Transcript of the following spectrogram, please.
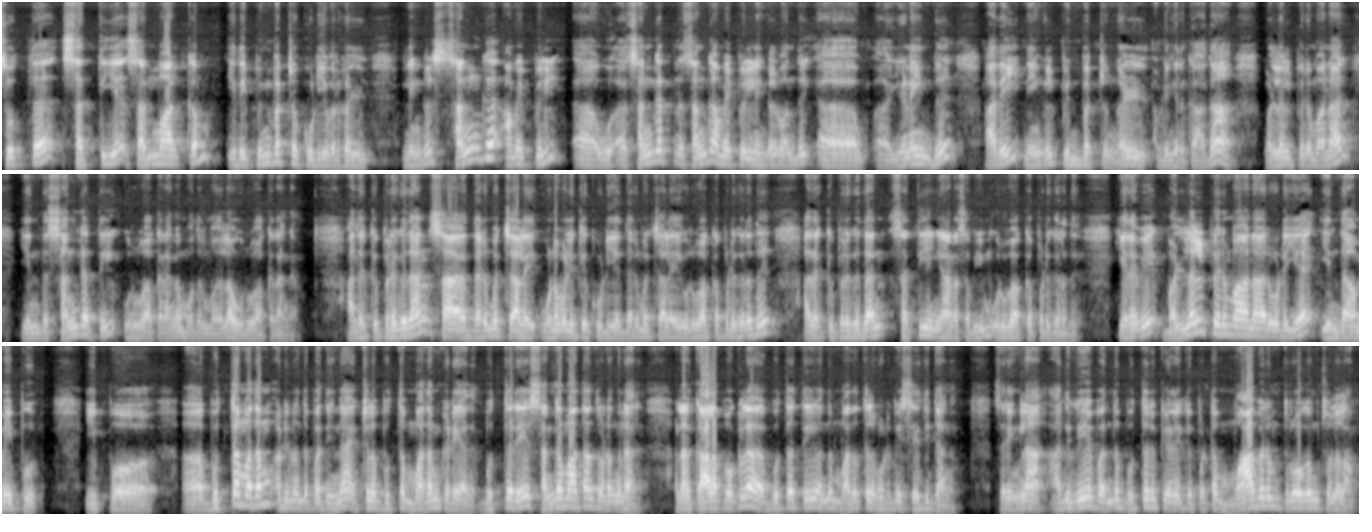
சுத்த சத்திய சன்மார்க்கம் இதை பின்பற்றக்கூடியவர்கள். நீங்கள் சங்க அமைப்பில் சங்க சங்க அமைப்பில் நீங்கள் வந்து இணைந்து அதை நீங்கள் பின்பற்றுங்கள் அப்படிங்கிறதுக்காக தான் வள்ளல் பெருமானார் இந்த சங்கத்தை உருவாக்குறாங்க முதன் முதலாக உருவாக்குறாங்க. அதற்கு பிறகுதான் ச தர்மசாலை உணவளிக்கக்கூடிய தர்மசாலை உருவாக்கப்படுகிறது. அதற்கு பிறகுதான் சத்திய ஞான சபையும் உருவாக்கப்படுகிறது. எனவே வள்ளல் பெருமானாருடைய இந்த அமைப்பு இப்போ புத்த மதம் அப்படின்னு வந்து பார்த்தீங்கன்னா ஆக்சுவலாக புத்த மதம் கிடையாது. புத்தரே சங்கமாக தான் தொடங்கினார். ஆனால் காலப்போக்கில் புத்தத்தையும் வந்து மதத்தில் கொண்டு போய் சேர்த்திட்டாங்க. சரிங்களா? அதுவே வந்து புத்தருக்கு இழைக்கப்பட்ட மாபெரும் துரோகம் சொல்லலாம்.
